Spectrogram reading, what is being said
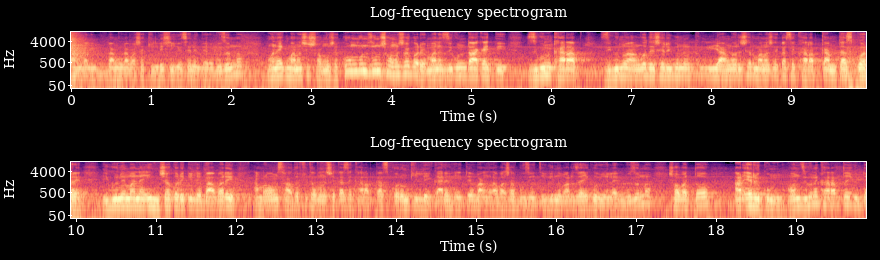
বাঙালি, বাংলা ভাষা কিনলে শিখেছেন। এদের বুঝুন না? অনেক মানুষের সমস্যা। কোন কোন যেগুলো সমস্যা করে? মানে যেগুলো ডাকাইতি যেগুলো খারাপ যেগুলো আঙ্গ দেশের এগুলো এই আঙ্গ দেশের মানুষের কাছে খারাপ কাম টাজ করে। এগুলো মানে হিংসা করে কিলে বাবারে, আমরা সাউথ আফ্রিকা মানুষের কাছে খারাপ কাজ করুন কিলে কারণ এইতে বাংলা ভাষা বুঝাইতে কিন্তু আর যাই কইয়ে লাগে বুঝুন না? সবাই তো আর এরকম না। অন যেগুলো খারাপ তো কিন্তু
